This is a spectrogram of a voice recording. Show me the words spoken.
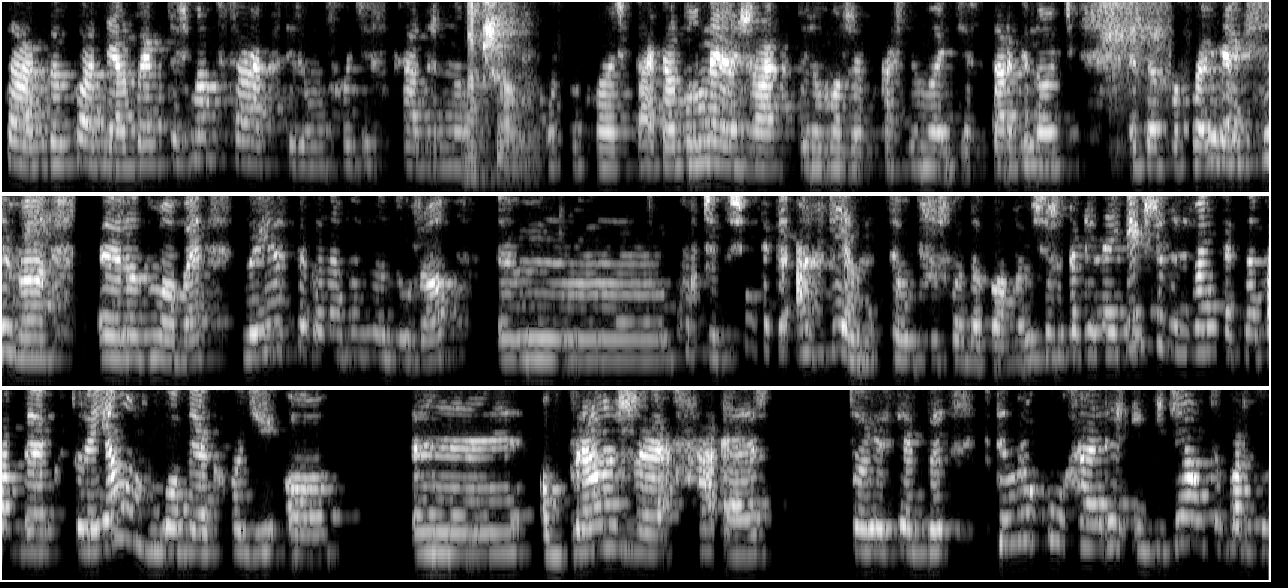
Tak, dokładnie. Albo jak ktoś ma psa, który mu wchodzi w kadr, no na przykład. coś, tak, albo męża, który może w każdym momencie wtargnąć do pokoju, jak się ma e, rozmowę. No jest tego na pewno dużo. Um, kurczę, coś mi takie, ach wiem, co mi przyszło do głowy. Myślę, że takie największe wyzwanie tak naprawdę, które ja mam w głowie, jak chodzi o, yy, o branżę HR, to jest jakby w tym roku HR i widziałam to bardzo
